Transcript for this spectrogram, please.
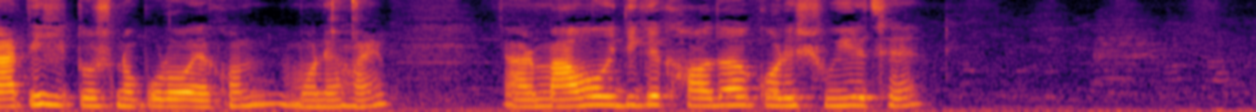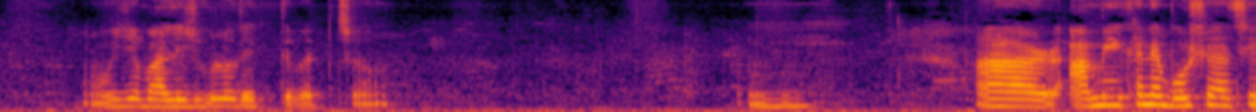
নাতি শীতোষ্ণ পুরো এখন, মনে হয়। আর মাও ওইদিকে খাওয়া দাওয়া করে শুয়েছে। ওই যে বালিশগুলো দেখতে পাচ্ছ। আর আমি এখানে বসে আছি,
